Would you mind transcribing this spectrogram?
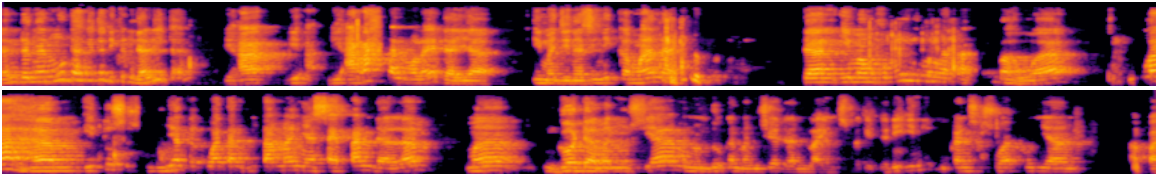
dan dengan mudah kita dikendalikan, di, di, diarahkan oleh daya imajinasi ini ke mana. Dan Imam Khomeini mengatakan bahwa waham itu sesungguhnya kekuatan utamanya setan dalam menggoda manusia, menundukkan manusia dan lain sebagainya. Jadi ini bukan sesuatu yang apa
